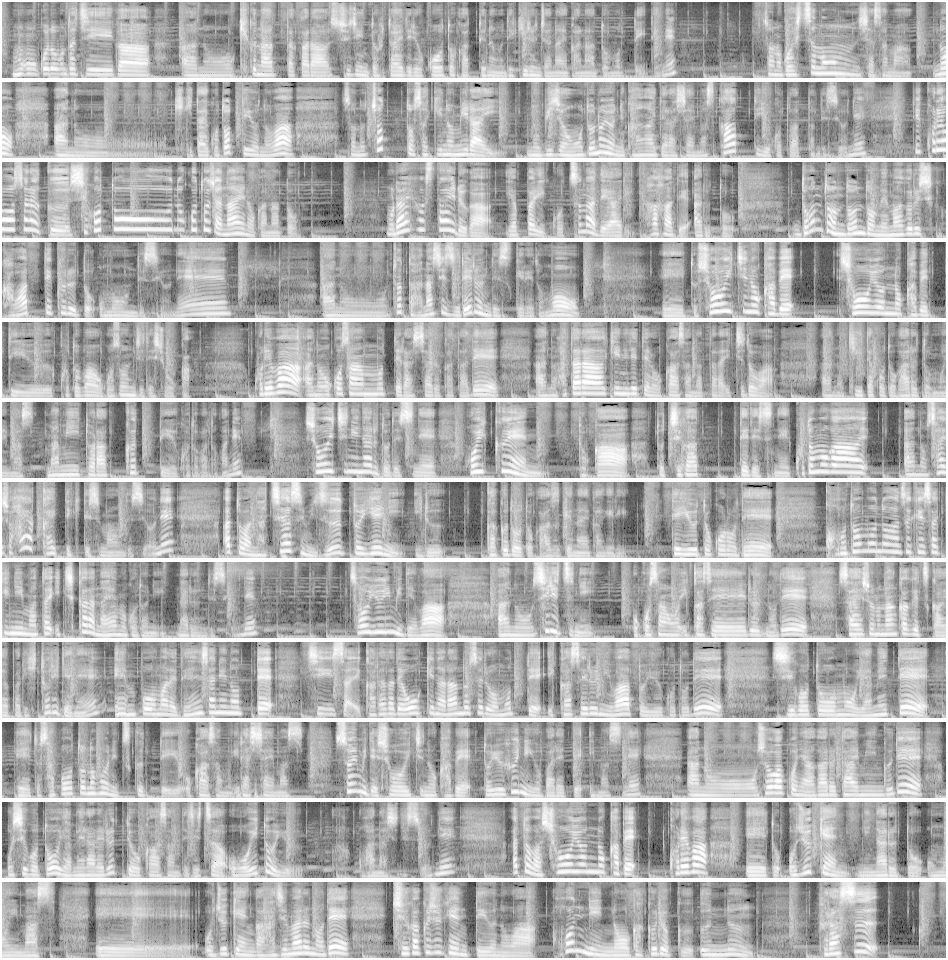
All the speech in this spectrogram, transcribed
もう子供たちがあの大きくなったから主人と2人で旅行とかっていうのもできるんじゃないかなと思っていてねそのご質問者様のあの聞きたいことっていうのはそのちょっと先の未来のビジョンをどのように考えてらっしゃいますかっていうことだったんですよね。でこれはおそらく仕事のことじゃないのかなと。もうライフスタイルがやっぱりこう妻であり母であるとどんどんどんどん目まぐるしく変わってくると思うんですよね。あのちょっと話ずれるんですけれども、えーと、小1の壁小4の壁っていう言葉をご存知でしょうか？これはあのお子さん持ってらっしゃる方であの働きに出てるお母さんだったら一度はあの聞いたことがあると思います。マミートラックっていう言葉とかね。小1になるとですね保育園とかと違ってですね子供があの最初早く帰ってきてしまうんですよね。あとは夏休みずっと家にいる学童とか預けない限りっていうところで子どもの預け先にまた一から悩むことになるんですよね。そういう意味ではあの私立にお子さんを行かせるので最初の何ヶ月かやっぱり一人でね遠方まで電車に乗って小さい体で大きなランドセルを持って行かせるにはということで仕事をもう辞めて、えーと、サポートの方につくっていうお母さんもいらっしゃいますそういう意味で小1の壁というふうに呼ばれていますねあの小学校に上がるタイミングでお仕事を辞められるってお母さんって実は多いというお話ですよね。あとは小4の壁。これは、えーと、お受験になると思います、えー、お受験が始まるので中学受験っていうのは本人の学力云々プラス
